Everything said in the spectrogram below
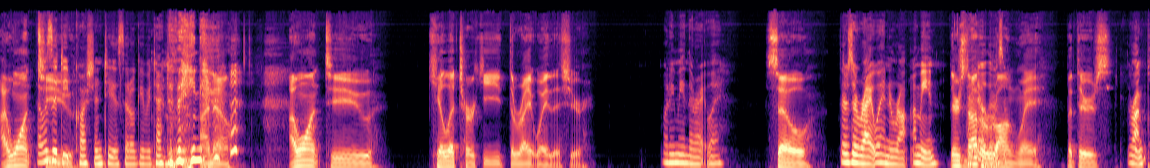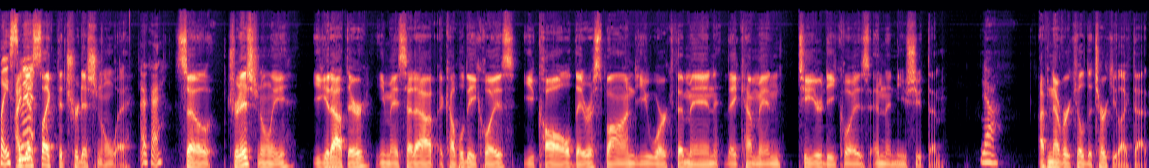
I want That to was a deep question too, so it'll give you time to think. I know. I want to kill a turkey the right way this year. what do you mean the right way? So There's a right way and a wrong. I mean, there's I not a wrong way, but there's the wrong placement. I guess like the traditional way. Okay. So traditionally, you get out there, you may set out a couple decoys, you call, they respond, you work them in, they come in to your decoys, and then you shoot them. Yeah. I've never killed a turkey like that.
